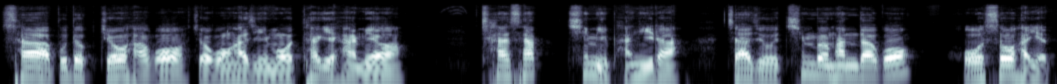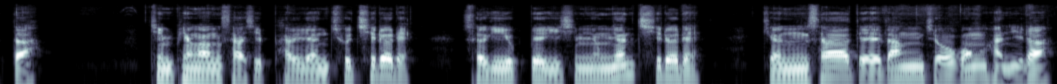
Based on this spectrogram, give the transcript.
사부덕조하고 조공하지 못하게 하며 차삭 침입하니라 자주 침범한다고 호소하였다. 김평왕 48년 초 7월에 서기 626년 7월에 견사대당 조공하니라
